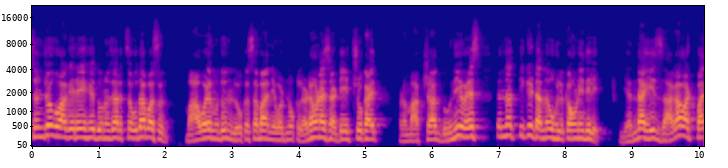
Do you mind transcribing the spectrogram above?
संजोग वागेरे हे दोन हजार चौदा पासून मावळमधून लोकसभा निवडणूक लढवण्यासाठी इच्छुक आहेत. पण मागच्या दोन्ही वेळेस त्यांना तिकिटानं हुलकावणी दिली. यंदा ही जागा वाटपात.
